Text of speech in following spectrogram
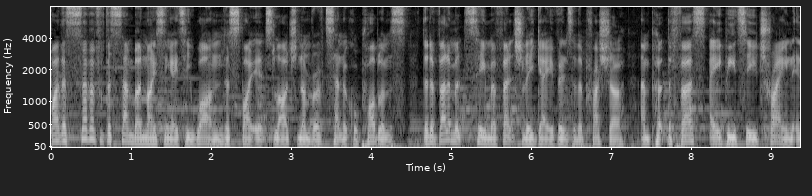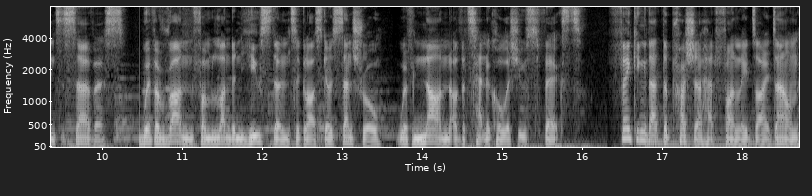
By the 7th of December 1981, despite its large number of technical problems, the development team eventually gave in to the pressure and put the first APT train into service, with a run from London Euston to Glasgow Central, with none of the technical issues fixed. Thinking that the pressure had finally died down,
